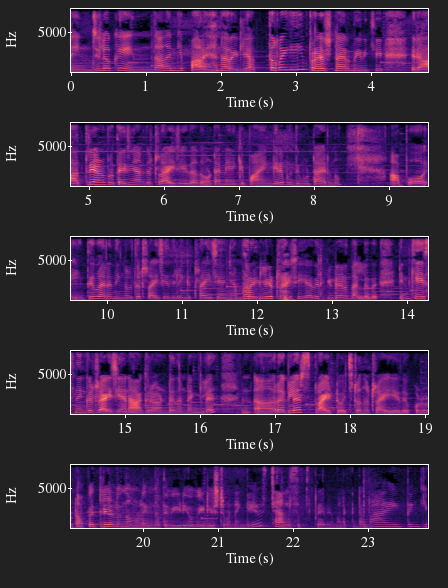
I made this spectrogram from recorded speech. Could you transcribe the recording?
നെഞ്ചിലൊക്കെ എന്താണെന്ന് എനിക്ക് പറയാനറിയില്ല അത്രയും പ്രശ്നമായിരുന്നു എനിക്ക്. രാത്രിയാണ് പ്രത്യേകിച്ച് ഞാനിത് ട്രൈ ചെയ്തത്. അതുകൊണ്ട് തന്നെ എനിക്ക് ഭയങ്കര ബുദ്ധിമുട്ടായിരുന്നു. അപ്പോൾ ഇതുവരെ നിങ്ങളിത് ട്രൈ ചെയ്തില്ലെങ്കിൽ ട്രൈ ചെയ്യാൻ ഞാൻ പറയില്ല? ട്രൈ ചെയ്യാതിരിക്കുന്നതാണ് നല്ലത്. ഇൻ കേസ് നിങ്ങൾക്ക് ട്രൈ ചെയ്യാൻ ആഗ്രഹം ഉണ്ടെന്നുണ്ടെങ്കിൽ റെഗുലർ സ്പ്രൈറ്റ് വെച്ചിട്ടൊന്ന് ട്രൈ ചെയ്ത് നോക്കുള്ളൂ കേട്ടോ അപ്പോൾ ഇത്രയേ ഉള്ളൂ നമ്മൾ ഇന്നത്തെ വീഡിയോ വീഡിയോ ഇഷ്ടപ്പെടണമെങ്കിൽ ചാനൽ സബ്സ്ക്രൈബ് ചെയ്യാൻ മറക്കണ്ട. ബൈ താങ്ക്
